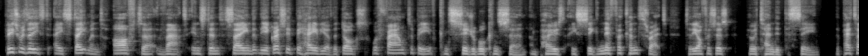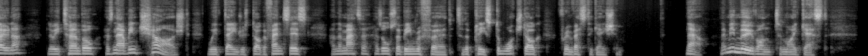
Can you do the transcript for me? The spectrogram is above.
Police released a statement after that incident saying that the aggressive behavior of the dogs were found to be of considerable concern and posed a significant threat to the officers who attended the scene. The pet owner, Louis Turnbull, has now been charged with dangerous dog offences, and the matter has also been referred to the police watchdog for investigation. Now, let me move on to my guest.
